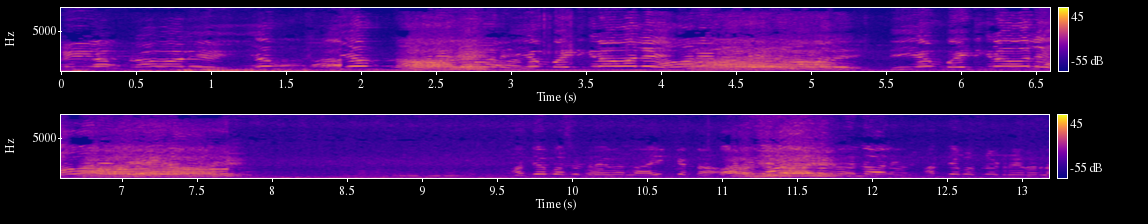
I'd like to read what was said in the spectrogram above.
డిఎం రావాలి డిఎం డిఎం బయటికి రావాలి డిఎం బయటికి రావాలి అద్దె బస్సు డ్రైవర్ల ఐక్యత. అద్దె బస్సుల డ్రైవర్ల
